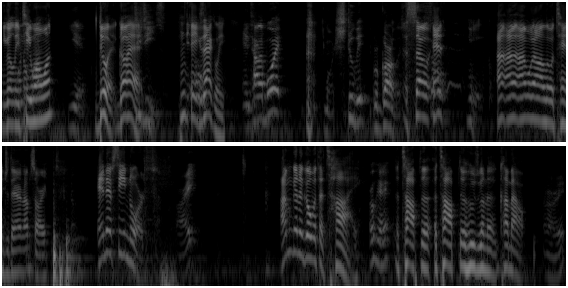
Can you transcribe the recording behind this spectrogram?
You going to leave T1 One-on-one? Yeah, Do it. Go ahead. GG's. Exactly. And Tyler Boyd, going stupid regardless. So, and yeah, I, I, I went on a little tangent there, and I'm sorry. NFC North. I'm going to go with a tie okay, atop the atop the who's going to come out. all right,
